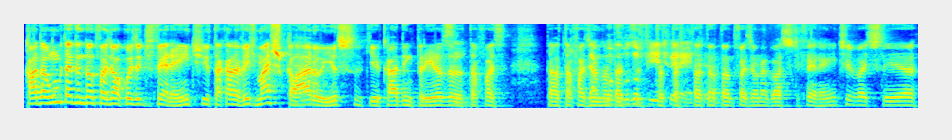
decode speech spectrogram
cada um tá tentando fazer uma coisa diferente. Tá cada vez mais claro isso, que cada empresa tá, faz, tá, tá fazendo, Tá tá, uma filosofia tá- tá- diferente, tá é. tentando fazer um negócio diferente. Vai ser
